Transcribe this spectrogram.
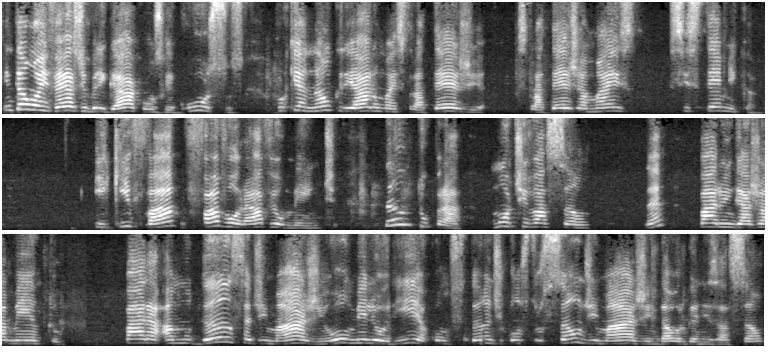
Então, ao invés de brigar com os recursos, por que não criar uma estratégia, estratégia mais sistêmica e que vá favoravelmente tanto para motivação, né, para o engajamento, para a mudança de imagem ou melhoria constante, construção de imagem da organização,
